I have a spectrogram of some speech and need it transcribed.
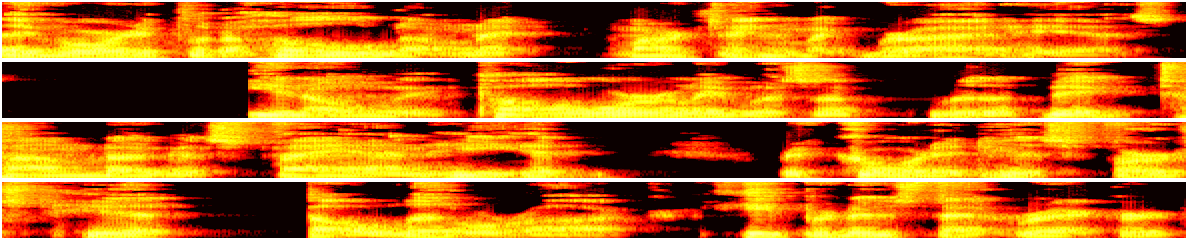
"They've already put a hold on it. Martina McBride has." You know, Paul Worley was a was a big Tom Douglas fan. He had recorded his first hit called Little Rock. He produced that record.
